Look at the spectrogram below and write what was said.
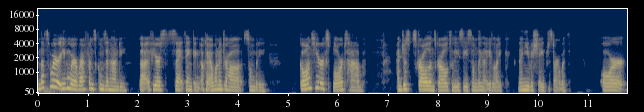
And that's where even where reference comes in handy. That if you're say, thinking, okay, I want to draw somebody, go onto your explore tab and just scroll and scroll till you see something that you like. Then you have a shape to start with. Or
